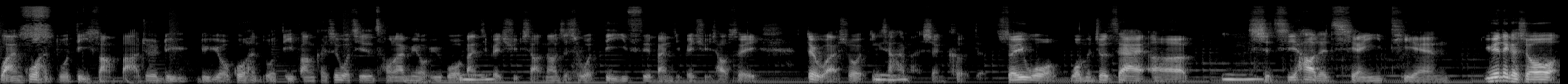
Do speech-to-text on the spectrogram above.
玩过很多地方吧，就是旅旅游过很多地方。可是我其实从来没有遇过班级被取消，嗯、然后这是我第一次班级被取消，所以。对我来说印象还蛮深刻的，嗯、所以我我们就在呃十七号的前一天，嗯、因为那个时候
